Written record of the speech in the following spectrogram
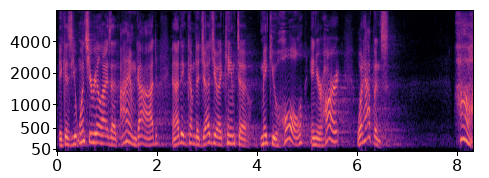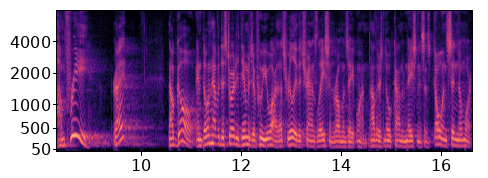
Because you, once you realize that I am God and I didn't come to judge you, I came to make you whole in your heart, what happens? Oh, I'm free, right? Now go and don't have a distorted image of who you are. That's really the translation, Romans 8 1. Now there's no condemnation. It says, go and sin no more.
